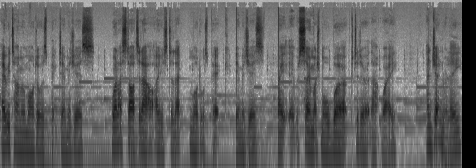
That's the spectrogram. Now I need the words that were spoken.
Every time a model has picked images, when I started out, I used to let models pick images. It was so much more work to do it that way. And generally,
